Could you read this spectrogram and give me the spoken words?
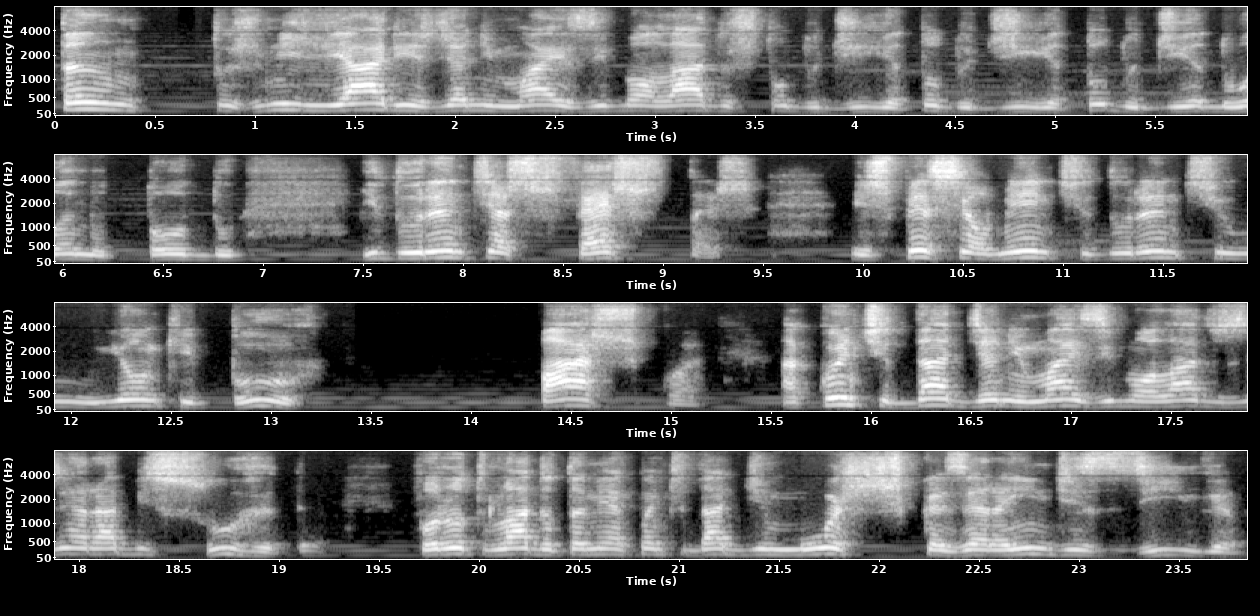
tantos milhares de animais imolados todo dia, todo dia, todo dia do ano todo. E durante as festas, especialmente durante o Yom Kippur, Páscoa, a quantidade de animais imolados era absurda. Por outro lado, também a quantidade de moscas era indizível.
